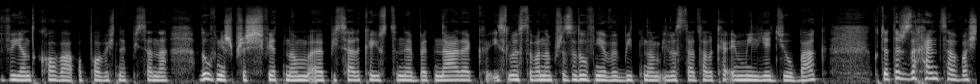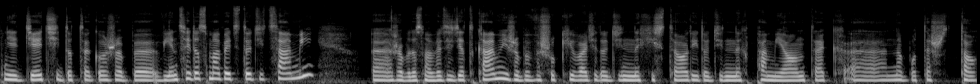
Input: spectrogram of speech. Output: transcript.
wyjątkowa opowieść napisana również przez świetną e, pisarkę Justynę Bednarek, ilustrowaną przez równie wybitną ilustratorkę Emilię Dziubak, która też zachęca właśnie dzieci do tego, żeby więcej rozmawiać z rodzicami, e, żeby rozmawiać z dziadkami, żeby wyszukiwać rodzinnych historii, rodzinnych pamiątek, e, no bo też to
